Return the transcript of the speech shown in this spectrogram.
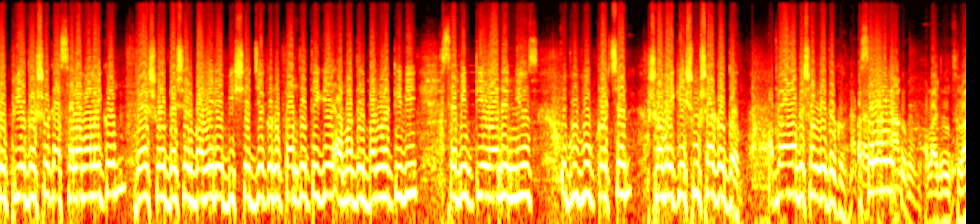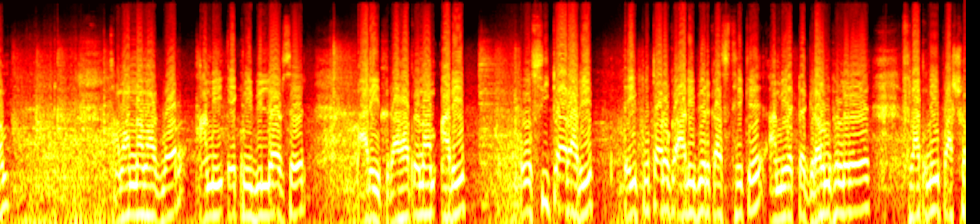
সুপ্রিয় দর্শক, আসসালামু আলাইকুম। দেশ ও দেশের বাইরে বিশ্বের যে কোনো প্রান্ত থেকে আমাদের বাংলা টিভি সেভেন্টি ওয়ানের নিউজ উপভোগ করছেন। সবাইকে সুস্বাগত আপনারা আমাদের সঙ্গে দেখুন আসসালাম আলাইকুম। ওয়ালাইকুম সালাম। আমার নাম আকবর। আমি একমি বিল্ডার্সের আরিফ রাহাতের নাম আরিফ ও সিটার আরিফ। এই প্রতারক আরিফের কাছ থেকে আমি একটা গ্রাউন্ড ফ্লোরে ফ্ল্যাট নিই, পাঁচশো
